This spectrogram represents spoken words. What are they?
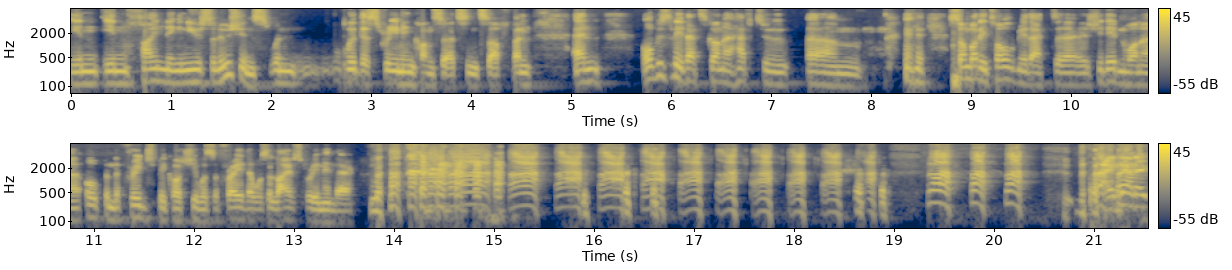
in in finding new solutions when with the streaming concerts and stuff. And and obviously that's gonna have to. Um, somebody told me that uh, she didn't want to open the fridge because she was afraid there was a live stream in there. I gotta.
